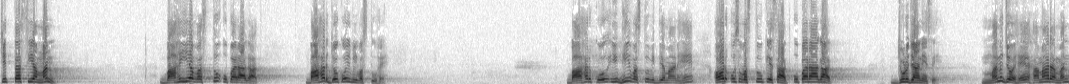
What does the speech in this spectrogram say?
चित्तस्य मन बाह्य वस्तु उपरागात। बाहर जो कोई भी वस्तु है। बाहर कोई भी वस्तु विद्यमान है और उस वस्तु के साथ उपरागात जुड़ जाने से, मन जो है, हमारा मन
